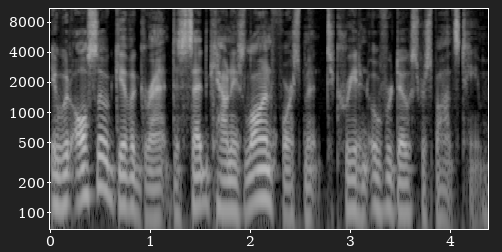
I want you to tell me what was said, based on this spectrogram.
It would also give a grant to said county's law enforcement to create an overdose response team.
